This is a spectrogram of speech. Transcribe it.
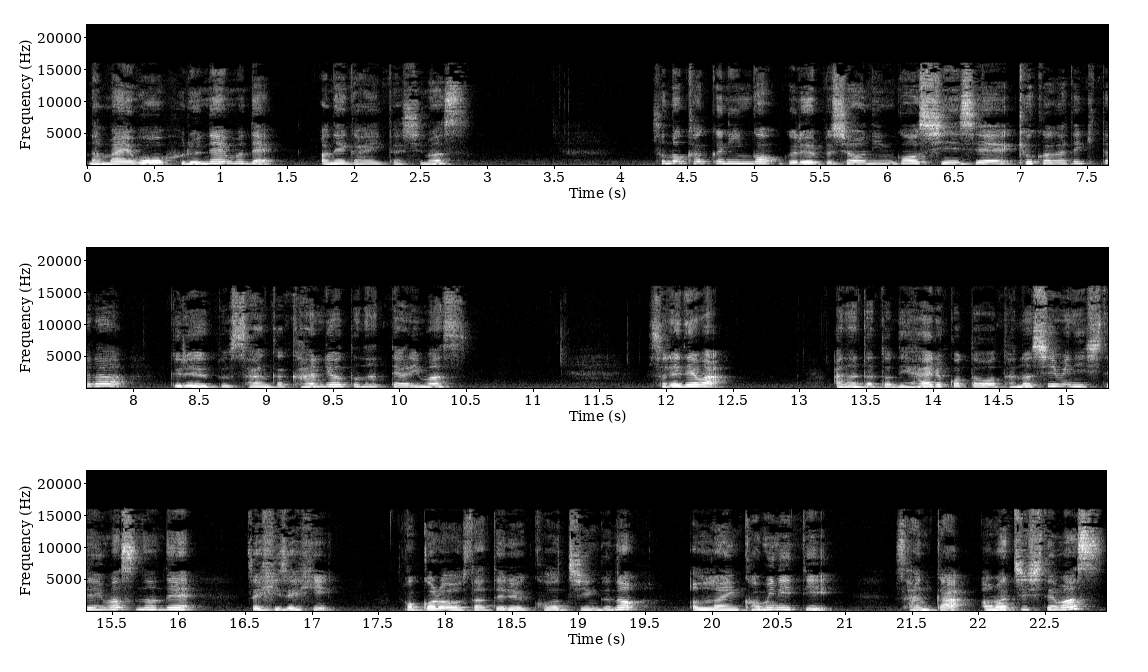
名前をフルネームでお願いいたします。その確認後グループ承認後申請許可ができたらグループ参加完了となっております。それではあなたと出会えることを楽しみにしていますのでぜひぜひ心を育てるコーチングのオンラインコミュニティ参加お待ちしてます。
